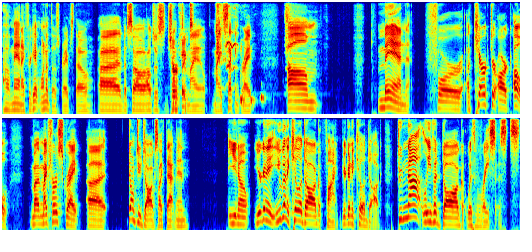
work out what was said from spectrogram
oh man, I forget one of those gripes though. Uh, but so I'll just jump Perfect. to my my second gripe. Um, man, for a character arc. Oh, my my first gripe. Uh, don't do dogs like that, man. You know, you're gonna you're gonna kill a dog. Fine, you're gonna kill a dog. Do not leave a dog with racists.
